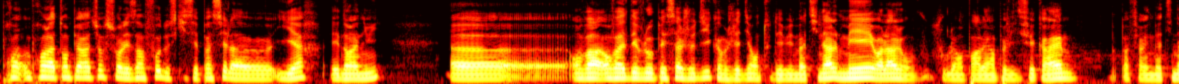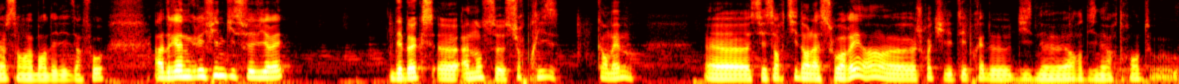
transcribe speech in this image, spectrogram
prend, la température sur les infos de ce qui s'est passé euh, hier et dans la nuit. Euh, on, va, développer ça jeudi, comme je l'ai dit en tout début de matinale, mais voilà, on- je voulais en parler un peu vite fait quand même. On peut pas faire une matinale sans aborder les infos. Adrian Griffin qui se fait virer. Des Bucks euh, annonce euh, surprise quand même. C'est sorti dans la soirée, hein, je crois qu'il était près de 19h, 19h30 ou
